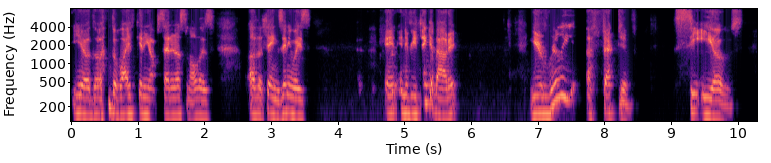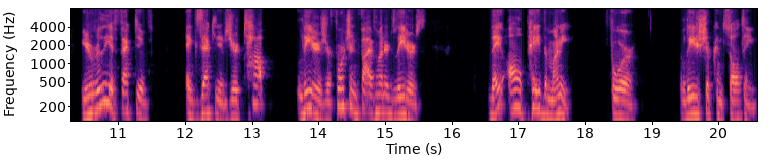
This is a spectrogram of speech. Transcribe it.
you know the the wife getting upset at us and all those other things. Anyways, and, and if you think about it, you're really effective CEOs. You're really effective executives. Your top leaders, your Fortune 500 leaders, they all pay the money for leadership consulting,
